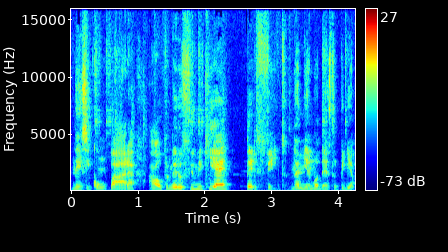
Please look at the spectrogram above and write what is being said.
nem se compara ao primeiro filme que é perfeito, na minha modesta opinião.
